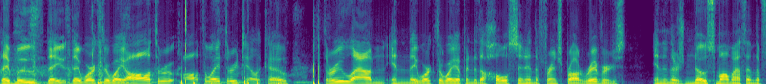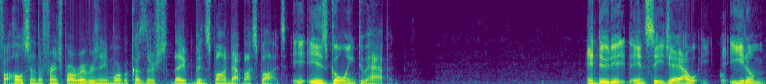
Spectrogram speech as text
They move, they they work their way all through, all the way through Tellico, through Loudon, and they work their way up into the Holston and the French Broad rivers. And then there's no smallmouth in the Holston and the French Broad rivers anymore because there's they've been spawned out by spots. It is going to happen. And dude, it, and CJ, I eat them.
